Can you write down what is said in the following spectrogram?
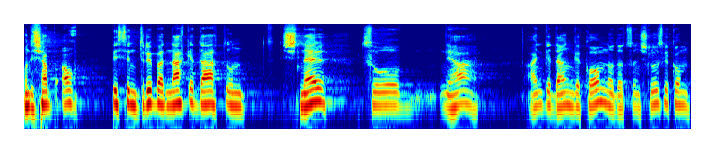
Und ich habe auch ein bisschen drüber nachgedacht und schnell zu ja, ein Gedanke gekommen oder zum Schluss gekommen,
